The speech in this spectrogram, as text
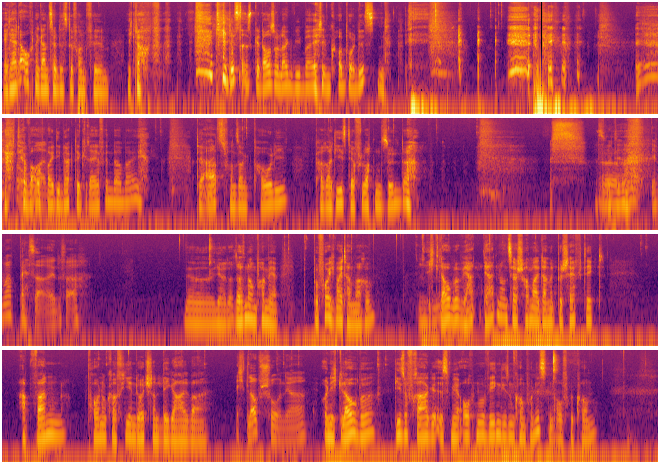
Ja, der hat auch eine ganze Liste von Filmen. Ich glaube, die Liste ist genauso lang wie bei dem Komponisten. Der Oh war auch bei Die nackte Gräfin dabei. Der Arzt von St. Pauli. Paradies der flotten Sünder. Das wird Äh. immer, immer besser einfach. Äh, ja, da, da sind noch ein paar mehr. Bevor ich weitermache, ich Mhm. glaube, wir, wir hatten uns ja schon mal damit beschäftigt, ab wann Pornografie in Deutschland legal war. Ich glaube schon, ja. Und ich glaube, diese Frage ist mir auch nur wegen diesem Komponisten aufgekommen,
